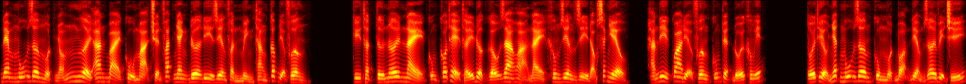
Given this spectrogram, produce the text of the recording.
đem mũ rơm một nhóm người an bài cụ mạ chuyển phát nhanh đưa đi riêng phần mình thăng cấp địa phương. Kỳ thật từ nơi này cũng có thể thấy được gấu gia hỏa này không riêng gì đọc sách nhiều, hắn đi qua địa phương cũng tuyệt đối không ít. Tối thiểu nhất mũ rơm cùng một bọn điểm rơi vị trí,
